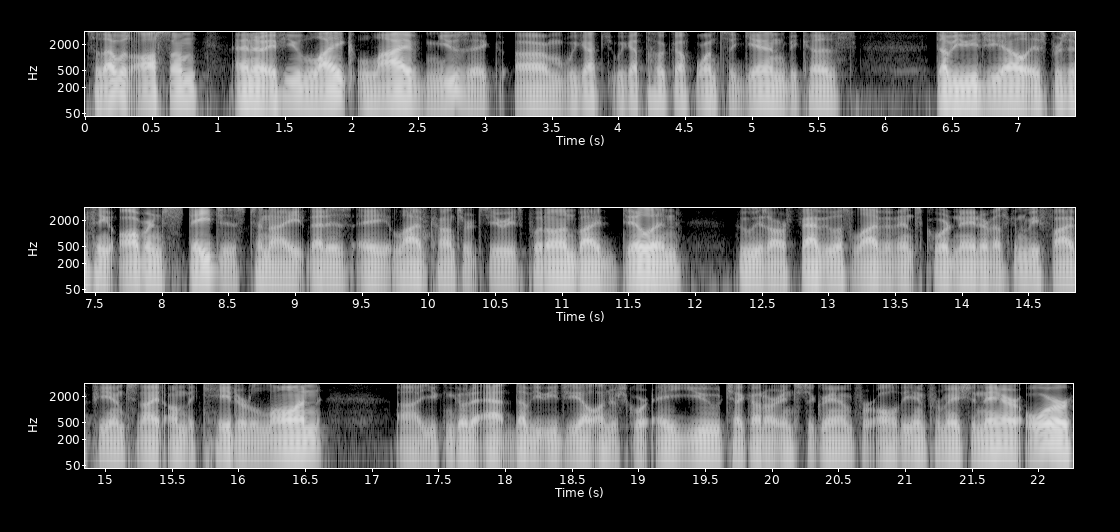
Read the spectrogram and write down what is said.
So that was awesome. And uh, if you like live music, um, we got we got the hookup once again because WEGL is presenting Auburn Stages tonight. That is a live concert series put on by Dylan, who is our fabulous live events coordinator. That's going to be 5 p.m. tonight on the Cater Lawn. Uh, you can go to at WEGL underscore AU, check out our Instagram for all the information there, or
